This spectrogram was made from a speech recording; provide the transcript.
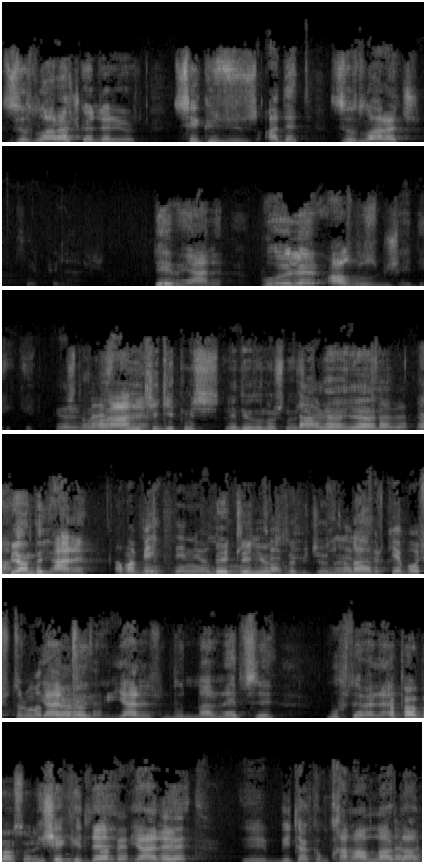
zırhlı araç gönderiyoruz. 800 adet zırhlı araç. Değil mi yani? Bu öyle az buz bir şey değil Görünmez. Ama Yani- iyi ki gitmiş. Ne diyordun Hoşun Hocam Darbe, ya yani. tabii. Ya bir anda Yani Ama bekleniyordu. bekleniyordu tabii canım. Bunlar- Türkiye boş durmadı. yani, Herhalde. yani bunların hepsi muhtemelen Katar'dan sonra bir bu. şekilde Tabii, yani evet. e, bir takım kanallardan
